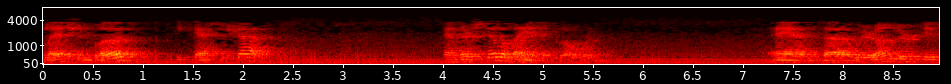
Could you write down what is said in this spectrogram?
flesh and blood. He cast a shadow. And there's still a man in glory. And uh, we're under his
